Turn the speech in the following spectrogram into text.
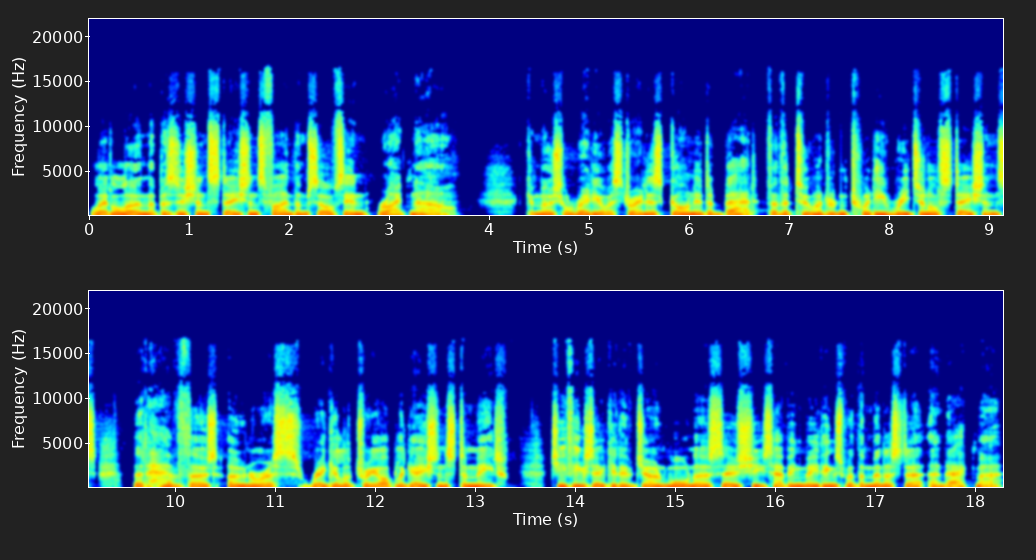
let alone the position stations find themselves in right now. Commercial Radio Australia's gone into bat for the 220 regional stations that have those onerous regulatory obligations to meet. Chief Executive Joan Warner says she's having meetings with the Minister and ACMA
